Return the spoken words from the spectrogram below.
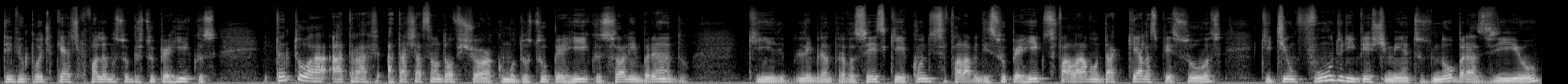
teve um podcast que falamos sobre os super ricos. E tanto a, a, a taxação do offshore como do super ricos, só lembrando que, lembrando para vocês que quando se falava de super ricos, falavam daquelas pessoas que tinham fundo de investimentos no Brasil,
